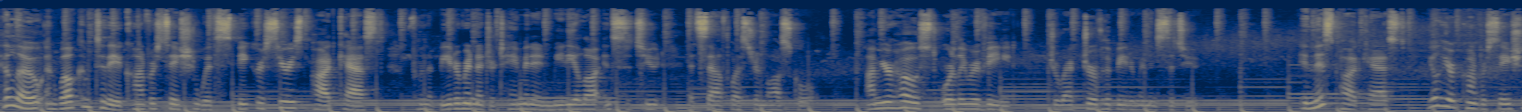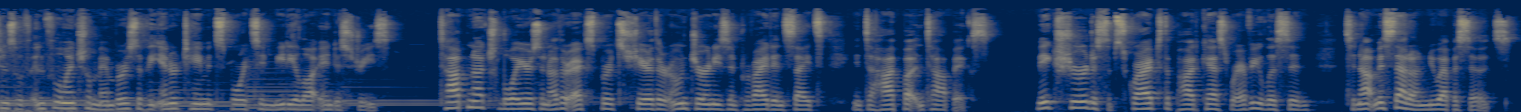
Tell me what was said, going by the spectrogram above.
Hello, and welcome to the A Conversation with Speaker Series podcast from the Biederman Entertainment and Media Law Institute at Southwestern Law School. I'm your host, Orly Ravid, Director of the Biederman Institute. In this podcast, you'll hear conversations with influential members of the entertainment, sports, and media law industries. Top notch lawyers and other experts share their own journeys and provide insights into hot button topics. Make sure to subscribe to the podcast wherever you listen to not miss out on new episodes.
